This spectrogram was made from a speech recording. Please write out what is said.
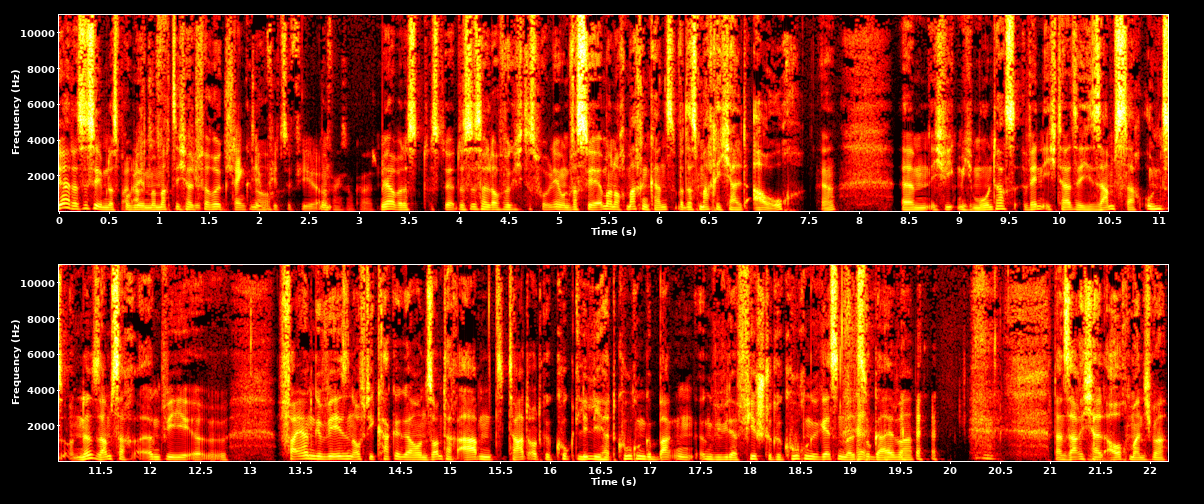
Ja, das ist eben das Problem. Man macht sich halt verrückt. Schenkt genau. dem viel zu viel Aufmerksamkeit. Ja, aber das, das, das ist halt auch wirklich das Problem. Und was du ja immer noch machen kannst, aber das mache ich halt auch. Ja, ähm, ich wiege mich montags, wenn ich tatsächlich Samstag und ne, Samstag irgendwie äh, feiern gewesen, auf die Kacke gehauen, Sonntagabend Tatort geguckt, Lilly hat Kuchen gebacken, irgendwie wieder vier Stücke Kuchen gegessen, weil es so geil war. Dann sage ich halt auch manchmal,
